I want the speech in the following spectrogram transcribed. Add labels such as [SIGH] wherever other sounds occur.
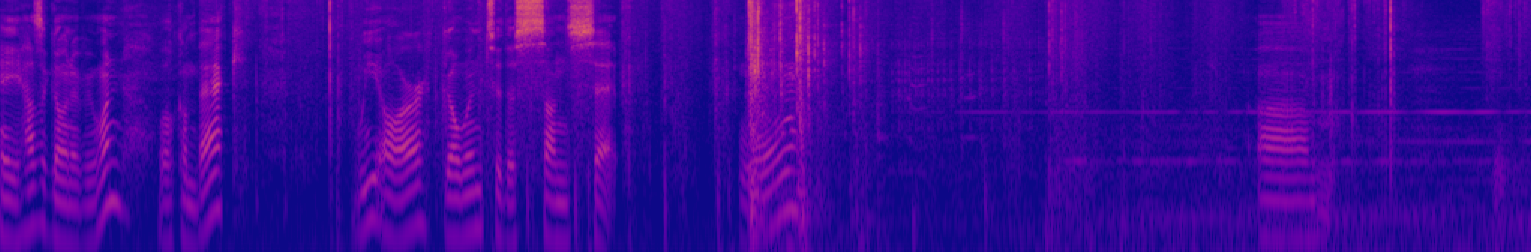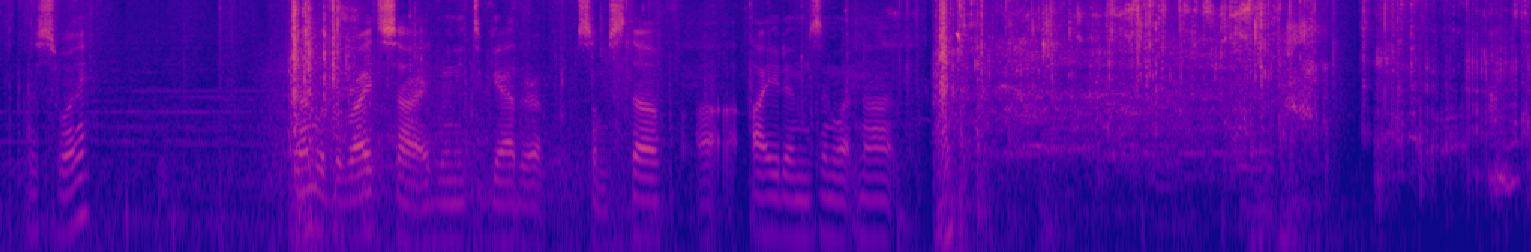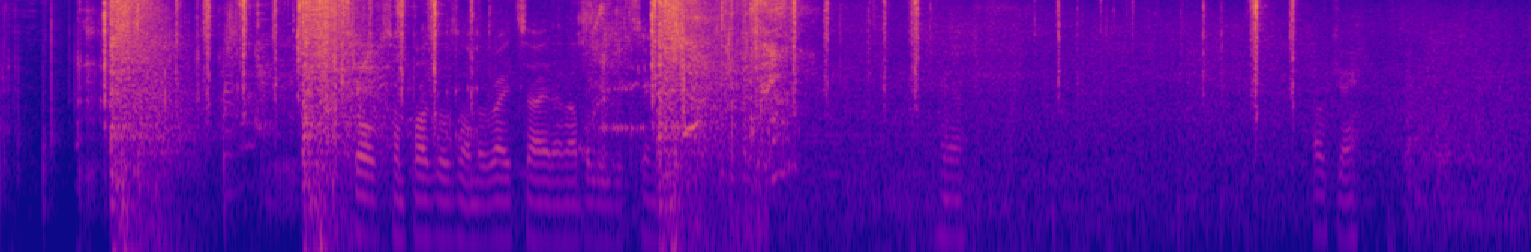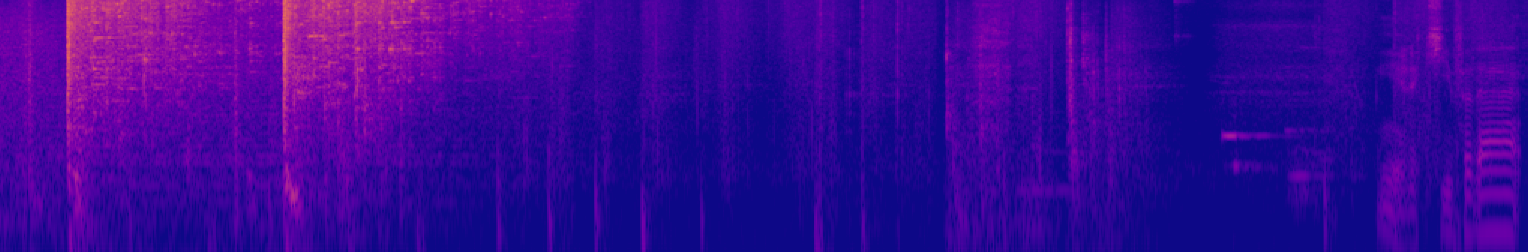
Hey, how's it going everyone? Welcome back. We are going to the sunset wing. Um, this way. Then with the right side, we need to gather up some stuff, uh, items and whatnot. Solve some puzzles on the right side, and I believe it's in here. Okay. Need a key for that.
